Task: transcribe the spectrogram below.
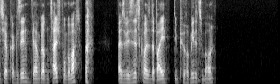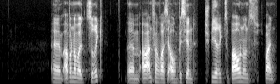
ich habe gerade gesehen, wir haben gerade einen Zeitsprung gemacht. Also wir sind jetzt quasi dabei, die Pyramide zu bauen. Ähm, aber nochmal zurück. Ähm, am Anfang war es ja auch ein bisschen schwierig zu bauen und ich meine,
